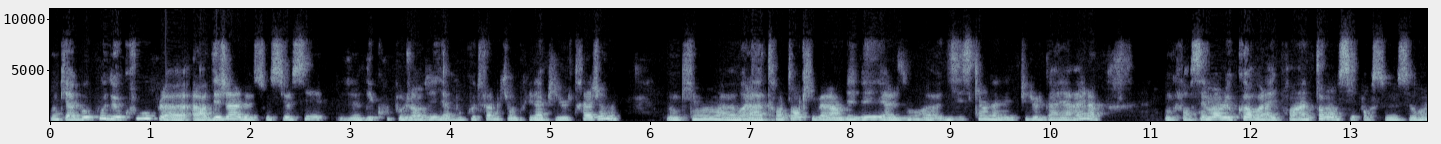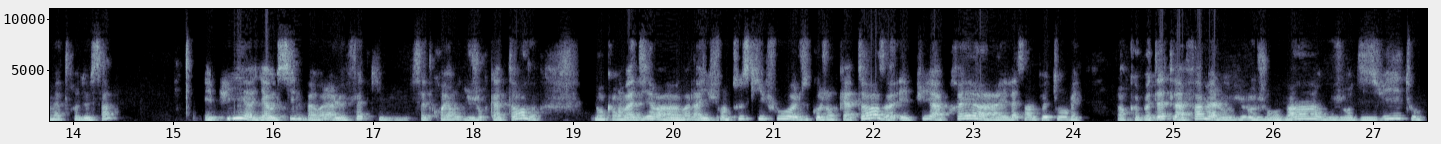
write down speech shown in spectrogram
Donc il y a beaucoup de couples. Euh, alors déjà, le souci aussi des couples aujourd'hui, il y a beaucoup de femmes qui ont pris la pilule très jeune. Donc qui ont euh, voilà, 30 ans, qui veulent un bébé, elles ont 10-15 années de pilule derrière elles. Donc forcément, le corps, voilà, il prend un temps aussi pour se, remettre de ça. Et puis, il y a aussi bah, voilà, le fait qu'il cette croyance du jour 14. Donc, on va dire, voilà, ils font tout ce qu'il faut jusqu'au jour 14, et puis après, ils laissent un peu tomber. Alors que peut-être la femme, elle ovule au jour 20 ou au jour 18, ou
